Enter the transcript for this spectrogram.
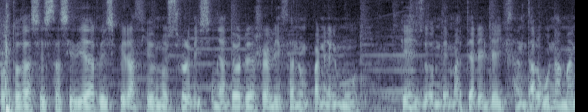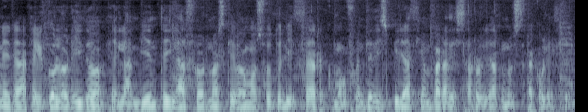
Con todas estas ideas de inspiración, nuestros diseñadores realizan un panel mood, que es donde materializan de alguna manera el colorido, el ambiente y las formas que vamos a utilizar como fuente de inspiración para desarrollar nuestra colección.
